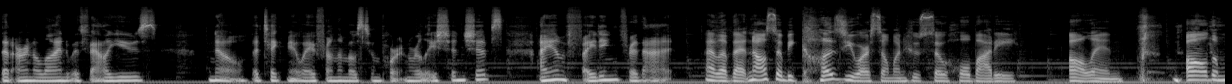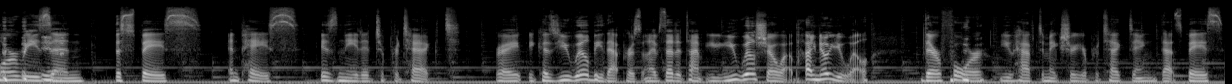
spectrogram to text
that aren't aligned with values no that take me away from the most important relationships i am fighting for that i love that and also because you are someone who's so whole body all in all the more reason yeah. the space and pace is needed to protect right because you will be that person i've said it time you, you will show up i know you will therefore you have to make sure you're protecting that space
